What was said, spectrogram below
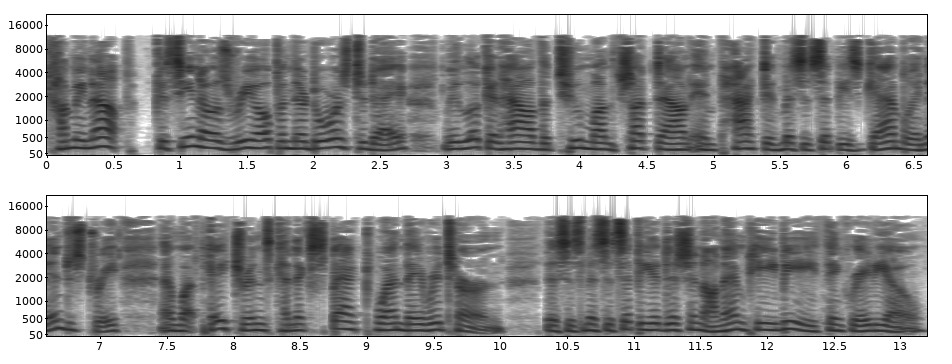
Coming up, casinos reopen their doors today. We look at how the two month shutdown impacted Mississippi's gambling industry and what patrons can expect when they return. This is Mississippi Edition on MPB Think Radio.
